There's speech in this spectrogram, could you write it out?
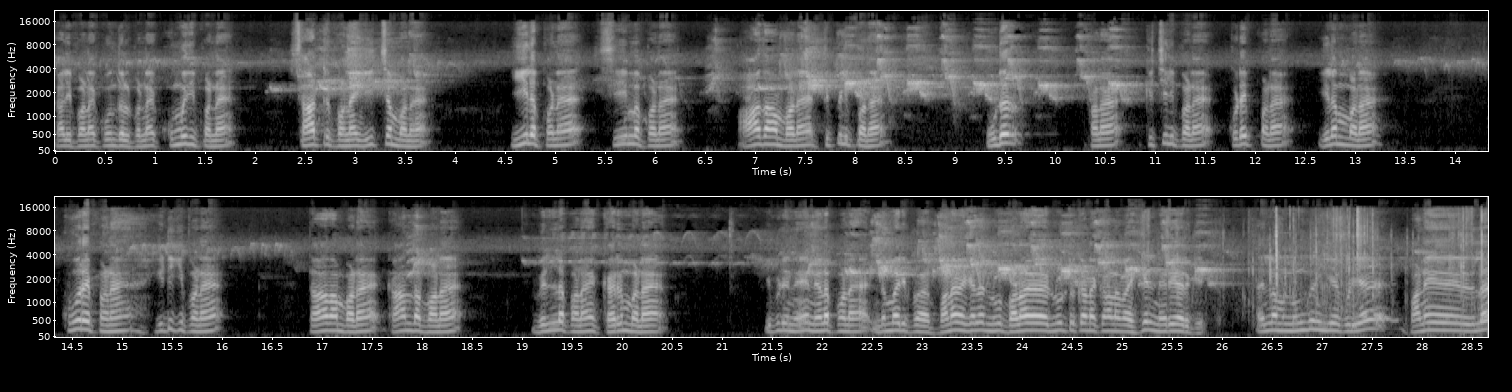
தாலி பனை கூந்தல் பனை குமுதி பனை சாற்று பனை ஈச்சம் ஈலப்பனை சீமை ஆதாம் பனை திப்பிலி பனை உடற் பனை கிச்சிலி பனை குடைப்பனை இளம்பனை கூரைப்பனை இடுக்கிப்பனை பனை தாதாம் பனை காந்த பனை கரும்பனை இப்படின்னு நிலப்பனை இந்த மாதிரி ப பனை வகையில் நூ பல நூற்றுக்கணக்கான வகைகள் நிறையா இருக்குது அதில் நம்ம நுங்கு நீங்கக்கூடிய பனை இதில்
